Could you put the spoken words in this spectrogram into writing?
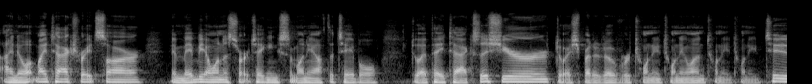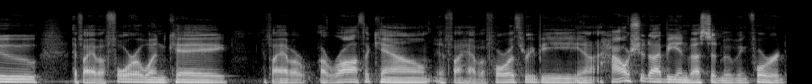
I know what my tax rates are, and maybe I want to start taking some money off the table. Do I pay tax this year? Do I spread it over 2021, 2022? If I have a 401k, if I have a, a Roth account, if I have a 403b, you know, how should I be invested moving forward?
